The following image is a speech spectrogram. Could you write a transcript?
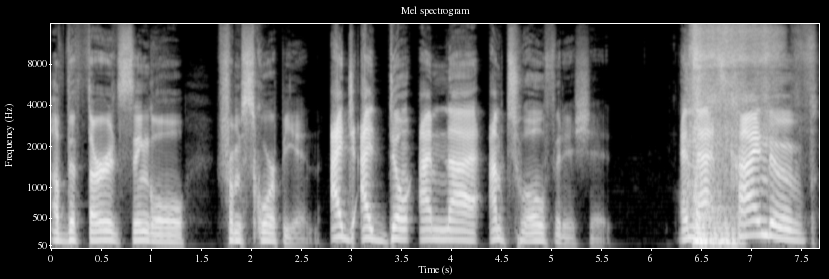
of the third single from Scorpion. I I don't I'm not I'm too old for this shit. And that's kind of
